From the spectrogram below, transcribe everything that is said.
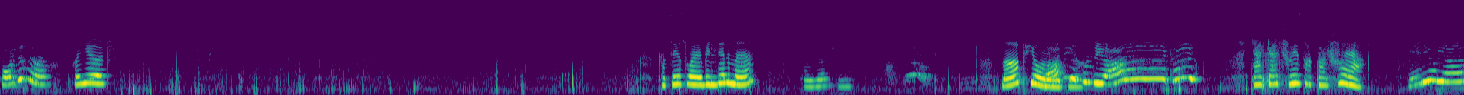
Soydun mu? Hayır. Kasayı soyabildin mi? Soyacağım şimdi. Ne yapıyor Ne onu diyor. yapıyorsun diyor. Aa kaç. Gel gel şuraya saklan şuraya. Geliyor ya.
